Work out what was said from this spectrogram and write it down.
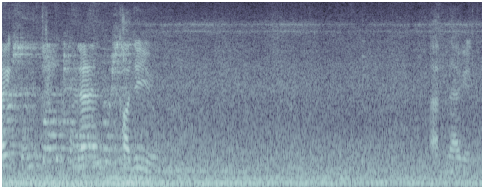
right, then continue. I'm lagging.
